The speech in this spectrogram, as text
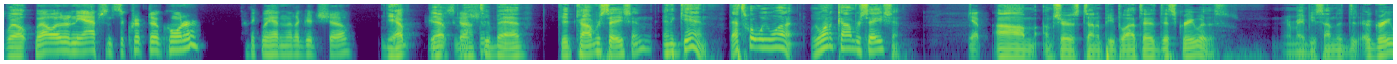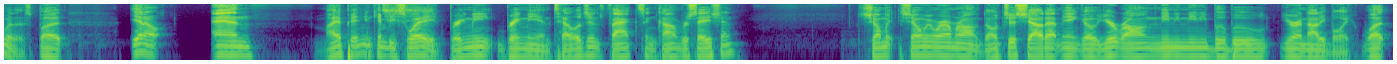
Well, Well, other than the absence of Crypto Corner, I think we had another good show. yep, Good yep, not too bad. Good conversation. And again, that's what we want. We want a conversation. Yep. Um, I'm sure there's a ton of people out there that disagree with us. There may be some that d- agree with us, but you know, and my opinion can be swayed. Bring me, bring me intelligent facts and conversation. Show me, show me where I'm wrong. Don't just shout at me and go, "You're wrong, neeny neeny boo boo. You're a naughty boy." What?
